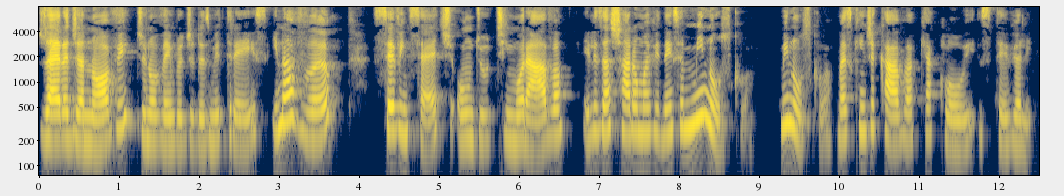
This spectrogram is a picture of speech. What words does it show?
Já era dia 9 de novembro de 2003 e na van C27, onde o Tim morava, eles acharam uma evidência minúscula, minúscula, mas que indicava que a Chloe esteve ali.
